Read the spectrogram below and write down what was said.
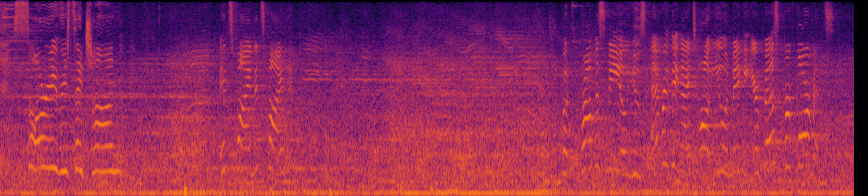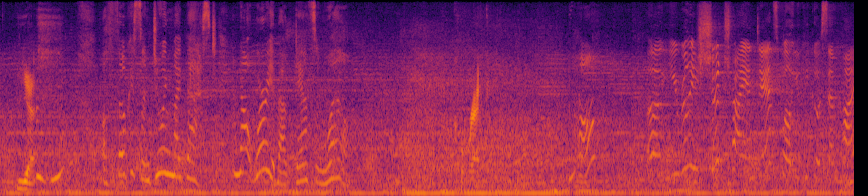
Sorry, Rise-chan. It's fine, it's fine. But promise use everything I taught you and make it your best performance. Yes. I'll focus on doing my best and not worry about dancing well. Correct. Huh? Uh, you really should try and dance well, Yukiko Senpai.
